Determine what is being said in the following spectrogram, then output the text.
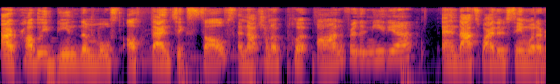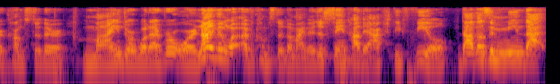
are probably being the most authentic selves and not trying to put on for the media and that's why they're saying whatever comes to their mind or whatever or not even whatever comes to their mind they're just saying how they actually feel. That doesn't mean that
